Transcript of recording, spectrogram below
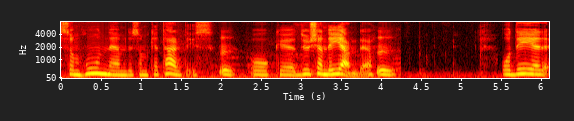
som hon nämnde som katardis. Och eh, du kände igen det. Och det är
